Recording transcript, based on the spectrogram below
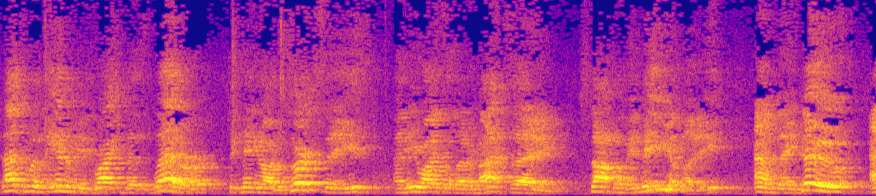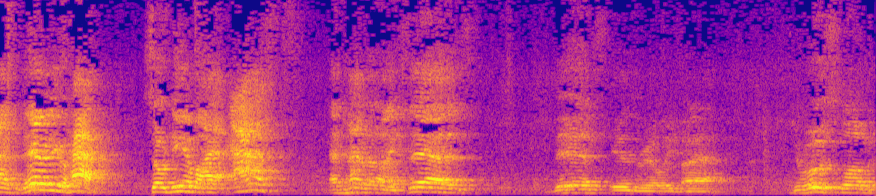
that's when the enemy's writing this letter to King Artaxerxes, and he writes a letter back saying, stop them immediately, and they do, and there you have it. So Nehemiah asks, and Hanani says, this is really bad. Jerusalem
